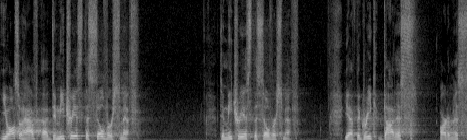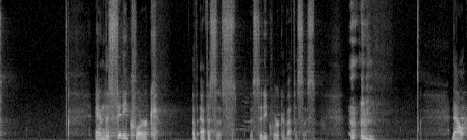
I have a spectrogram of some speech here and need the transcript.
you also have uh, Demetrius the silversmith. Demetrius the silversmith. You have the Greek goddess Artemis and the city clerk of Ephesus. The city clerk of Ephesus. Now,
